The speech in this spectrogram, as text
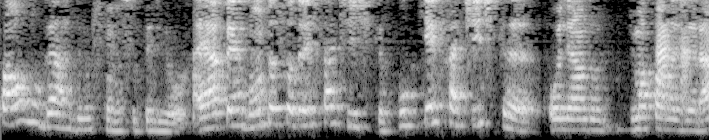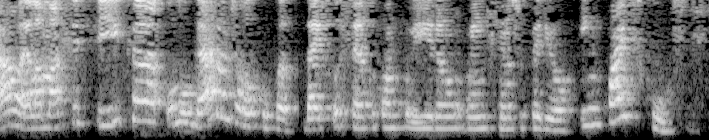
Qual o lugar do ensino superior? É a pergunta sobre a estatística. Porque a estatística, olhando de uma forma geral, ela massifica o lugar onde ela ocupa 10% concluíram o ensino superior. Em quais cursos?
